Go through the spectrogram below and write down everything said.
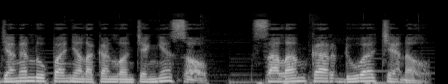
Jangan lupa nyalakan loncengnya sob. Salam Kar 2 Channel.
